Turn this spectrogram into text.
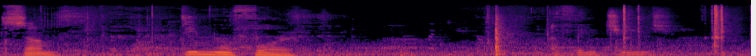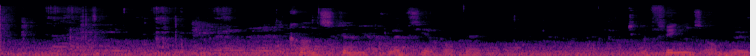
Some demo for I think change constant. Let's see about that. Two fingers or move.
